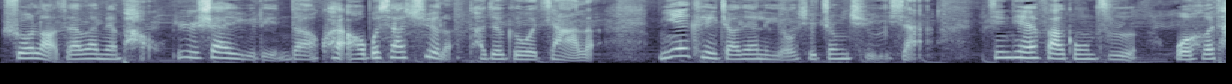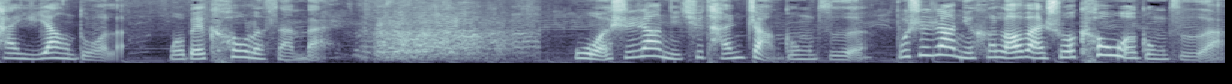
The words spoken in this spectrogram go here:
说老在外面跑，日晒雨淋的，快熬不下去了，他就给我加了。你也可以找点理由去争取一下。今天发工资，我和他一样多了，我被扣了三百。我是让你去谈涨工资，不是让你和老板说扣我工资啊。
